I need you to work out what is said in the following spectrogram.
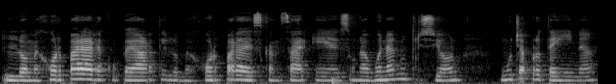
Lo mejor para recuperarte y lo mejor para descansar es una buena nutrición, mucha proteína,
